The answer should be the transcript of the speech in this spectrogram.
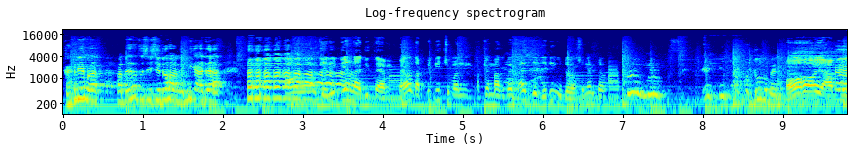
Karena dia ada satu sisi doang, ini nggak ada. Oh, jadi dia nggak ditempel, tapi dia cuma pakai magnet aja, jadi udah langsung nempel. belum belum. Ini copot dulu men. Oh ya ampun,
